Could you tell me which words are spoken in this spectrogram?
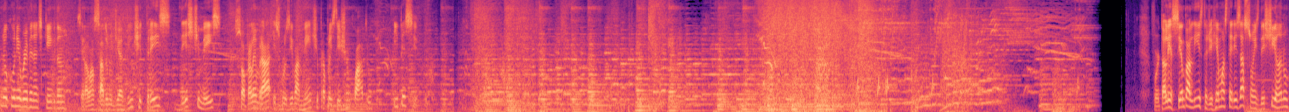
No Kuni Revenant Kingdom será lançado no dia 23 deste mês, só para lembrar, exclusivamente para PlayStation 4 e PC. Fortalecendo a lista de remasterizações deste ano,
